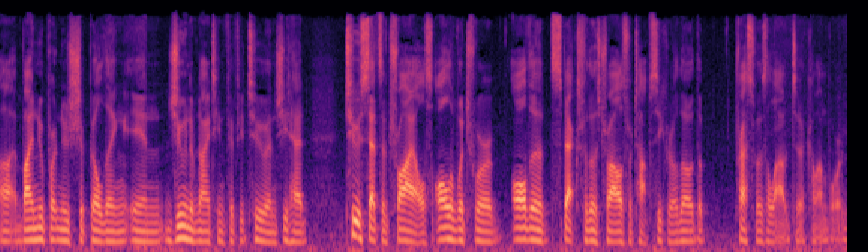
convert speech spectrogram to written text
uh, by Newport News Shipbuilding in June of 1952, and she'd had two sets of trials, all of which were all the specs for those trials were top secret, although the press was allowed to come on board.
